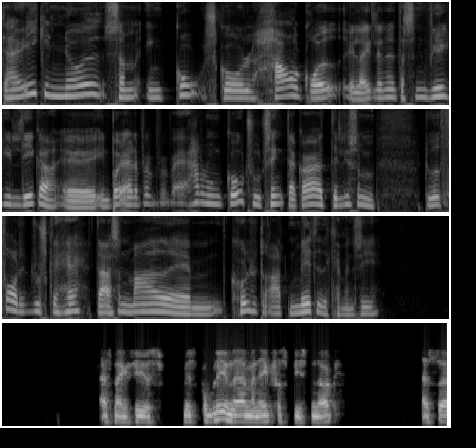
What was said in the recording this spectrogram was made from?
der er jo ikke noget som en god skål havregrød, eller et eller andet, der sådan virkelig ligger øh, en bund. Har du nogle go-to-ting, der gør, at det ligesom, du ved, får det, du skal have, der er sådan meget øh, kulhydrat-mættet, kan man sige? Altså man kan sige, hvis problemet er, at man ikke får spist nok, altså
